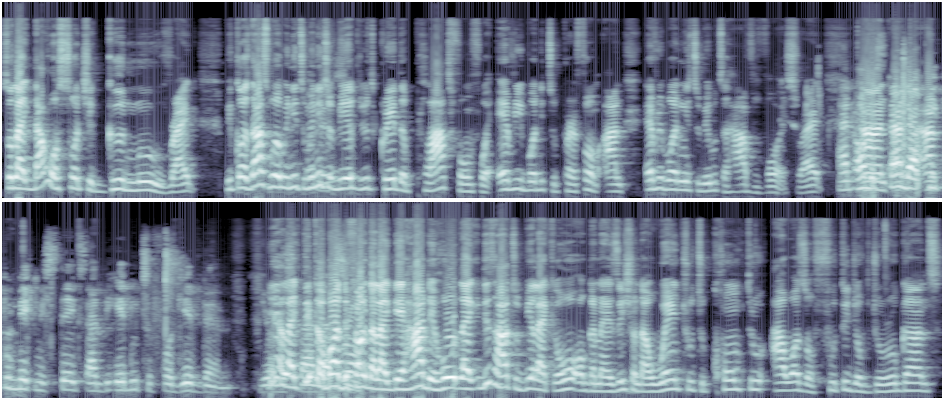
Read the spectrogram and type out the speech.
So like that was such a good move, right? Because that's where we need to we need to be able to create a platform for everybody to perform, and everybody needs to be able to have a voice, right? And understand And- that and- people make mistakes and be able to forgive them. You yeah, like think about the So- fact that like they had a whole like this had to be like a whole organization that went through to comb through hours of footage of Joe Rogan's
